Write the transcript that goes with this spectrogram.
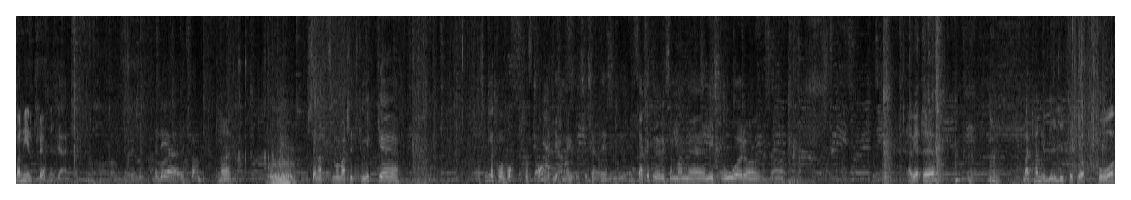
vaniljkräm i. Jäklar. Men det är... Fan. Nej. Jag känner att man varit lite för mycket... Skulle vilja komma bort från stan lite grann. Särskilt nu liksom man, eh, nytt år och... Ja. Jag vet, eh, man kan ju bli lite trött på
